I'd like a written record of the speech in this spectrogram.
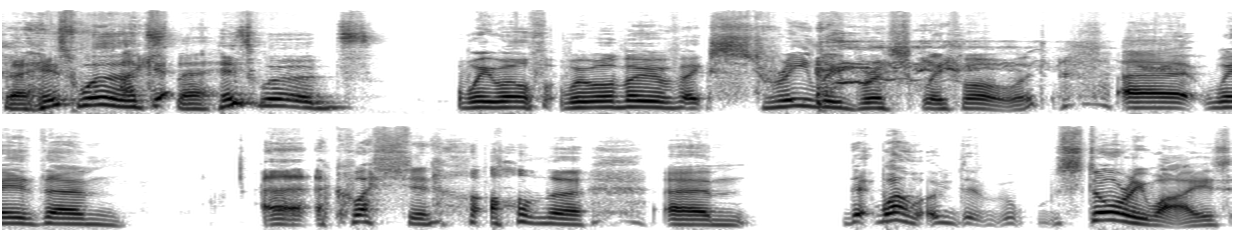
They're his words. get- They're his words. we will we will move extremely briskly forward uh, with um, uh, a question on the um, th- well story wise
